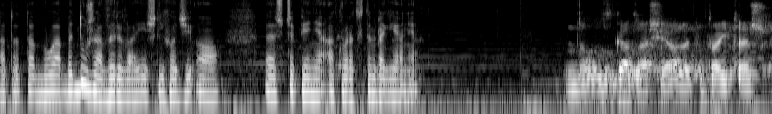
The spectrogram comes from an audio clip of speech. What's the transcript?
No to, to byłaby duża wyrwa, jeśli chodzi o szczepienia akurat w tym regionie. No zgadza się, ale tutaj też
